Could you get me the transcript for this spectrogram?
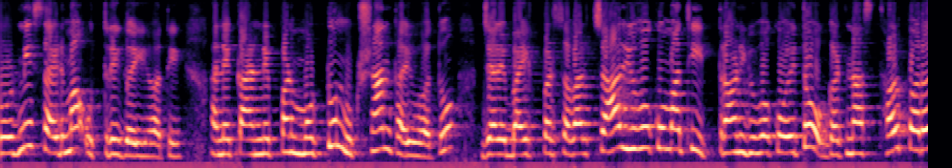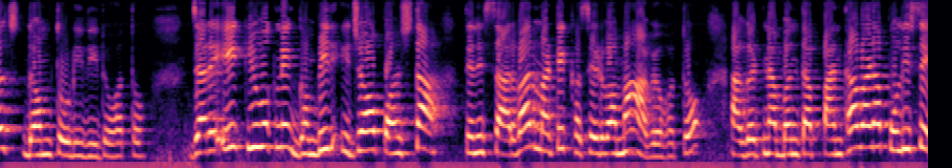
રોડની સાઈડમાં ઉતરી ગઈ હતી અને કારને પણ મોટું નુકસાન થયું હતું. જ્યારે બાઇક પર સવાર ચાર યુવકોમાંથી ત્રણ યુવકોએ તો ઘટના સ્થળ પર જ દમ તોડી દીધો હતો. જ્યારે એક યુવકને ગંભીર ઈજાઓ પહોંચતા તેને સારવાર માટે ખસેડવામાં આવ્યો હતો. આ ઘટના બનતા પાંથાવાડા પોલીસે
